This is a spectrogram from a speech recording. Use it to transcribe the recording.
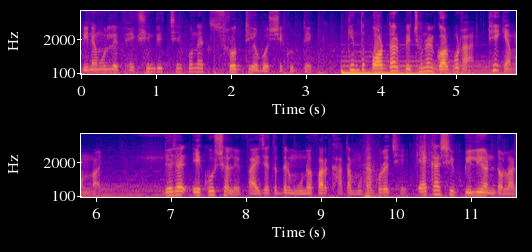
বিনামূল্যে ভ্যাকসিন দিচ্ছে কোনো এক শ্রদ্ধেয় বৈশ্বিক উদ্যোগ। কিন্তু পর্দার পেছনের গল্পটা ঠিক এমন নয়। দু হাজার একুশ সালে ফাইজা তাদের মুনাফার খাতা মোটা করেছে একাশি বিলিয়ন ডলার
